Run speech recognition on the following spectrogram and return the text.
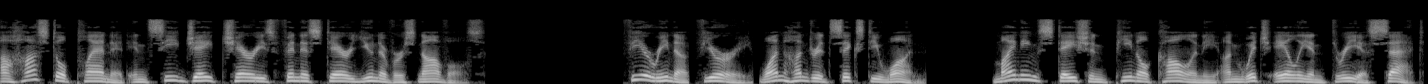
a hostile planet in C. J. Cherryh's Finisterre universe novels. Fiorina Fury 161 Mining station penal colony on which Alien 3 is set.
